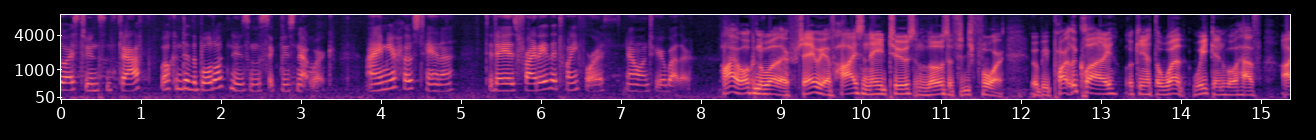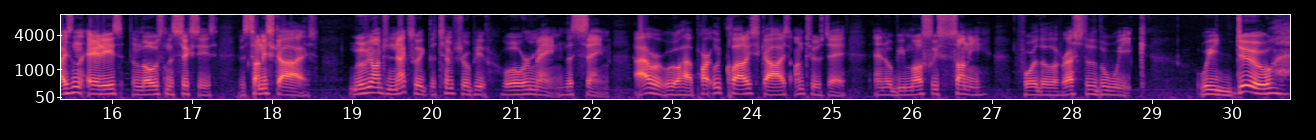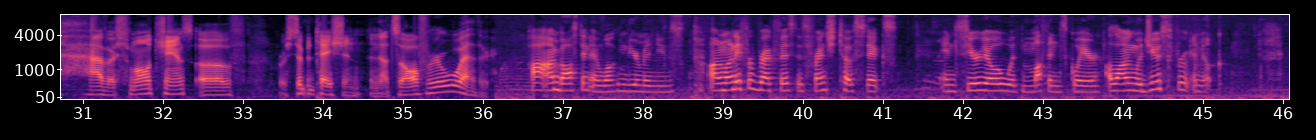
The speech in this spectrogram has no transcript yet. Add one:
students and staff. Welcome to the Bulldog News and the Sick Newz Network. I am your host, Hannah. Today is Friday the 24th. Now on to your weather. Hi, welcome to weather. Today we have highs in 82s and lows of 54. It will be partly cloudy. Looking at the weather, weekend, we'll have highs in the 80s and lows in the 60s and sunny skies. Moving on to next week, the temperature will, be, will remain the same. However, we will have partly cloudy skies on Tuesday and it will be mostly sunny for the rest of the week. We do have a small chance of precipitation, and that's all for your weather. Hi, I'm Boston, and welcome to your menus. On Monday for breakfast is French toast sticks and cereal with muffin square, along with juice, fruit, and milk.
